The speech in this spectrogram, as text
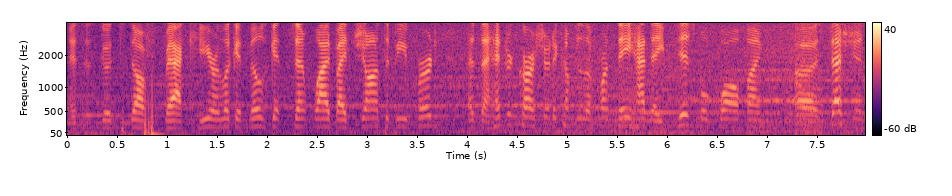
This is good stuff back here. Look at Mills get sent wide by Jonathan Buford. As the Hendrick car tried to come to the front, they had a dismal qualifying uh, session,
